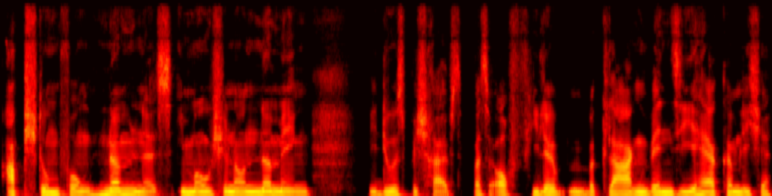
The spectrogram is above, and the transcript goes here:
Abstumpfung, Numbness, emotional numbing, wie du es beschreibst, was auch viele beklagen, wenn sie herkömmliche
